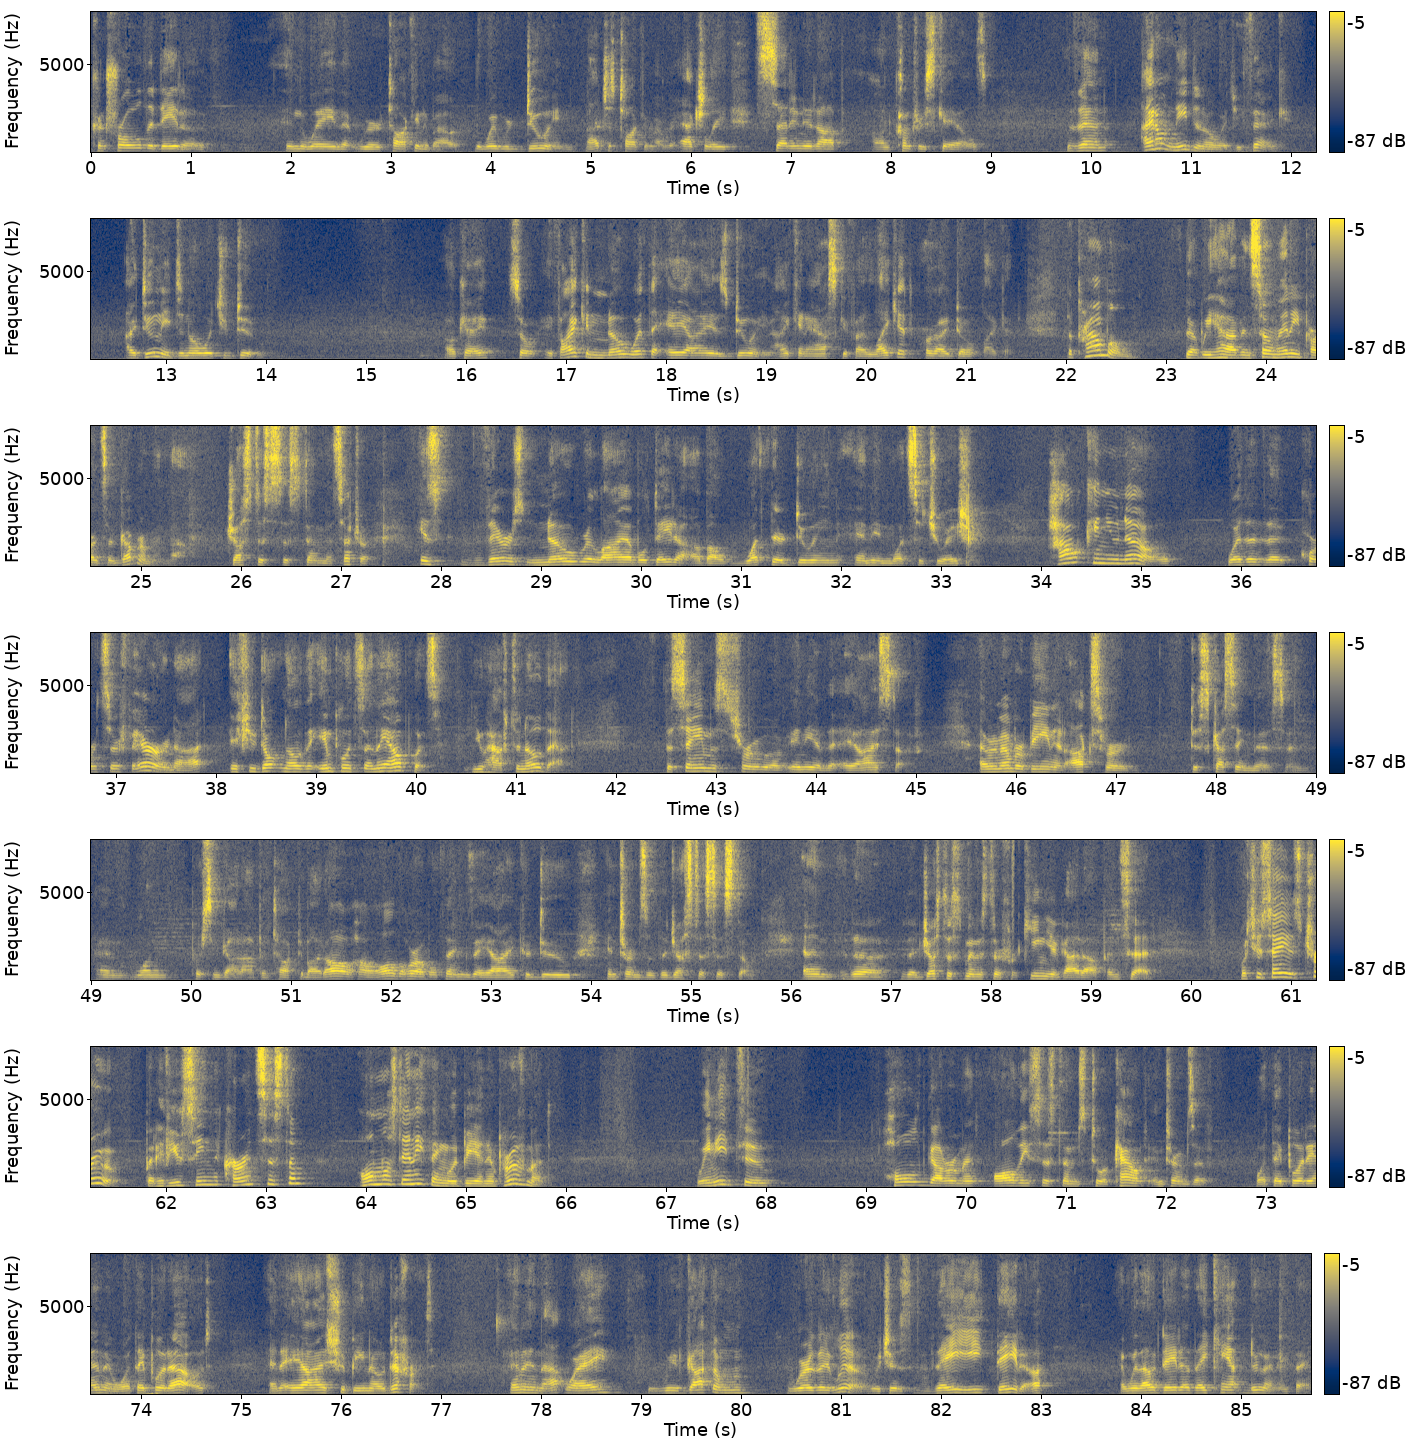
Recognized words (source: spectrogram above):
control the data in the way that we're talking about, the way we're doing, not just talking about, we're actually setting it up on country scales, then I don't need to know what you think. I do need to know what you do. Okay, so if I can know what the AI is doing, I can ask if I like it or I don't like it. The problem that we have in so many parts of government now, justice system, etc., is there's no reliable data about what they're doing and in what situation. How can you know whether the courts are fair or not if you don't know the inputs and the outputs? You have to know that. The same is true of any of the AI stuff. I remember being at Oxford discussing this, and, and one person got up and talked about, oh, how all the horrible things AI could do in terms of the justice system. And the, the justice minister for Kenya got up and said, What you say is true, but have you seen the current system? Almost anything would be an improvement. We need to hold government, all these systems to account in terms of what they put in and what they put out and AI should be no different. And in that way, we've got them where they live, which is they eat data, and without data, they can't do anything.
